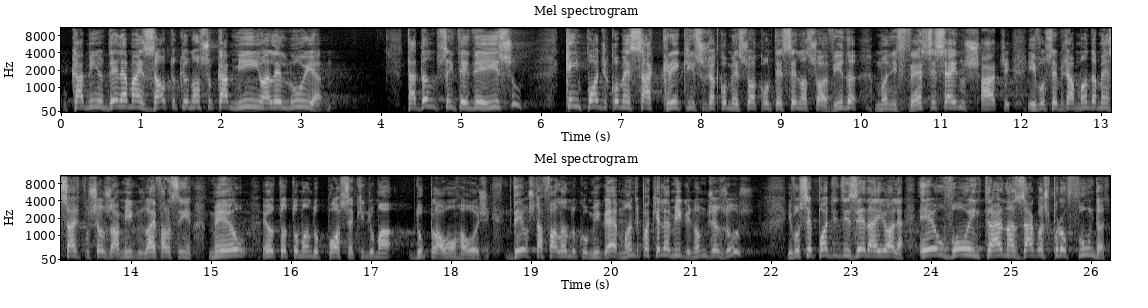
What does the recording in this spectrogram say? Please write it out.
o caminho dele é mais alto que o nosso caminho, aleluia. Está dando para você entender isso? Quem pode começar a crer que isso já começou a acontecer na sua vida, manifeste-se aí no chat e você já manda mensagem para os seus amigos lá e fala assim: Meu, eu estou tomando posse aqui de uma dupla honra hoje. Deus está falando comigo. É, mande para aquele amigo, em nome de Jesus. E você pode dizer aí: olha, eu vou entrar nas águas profundas,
